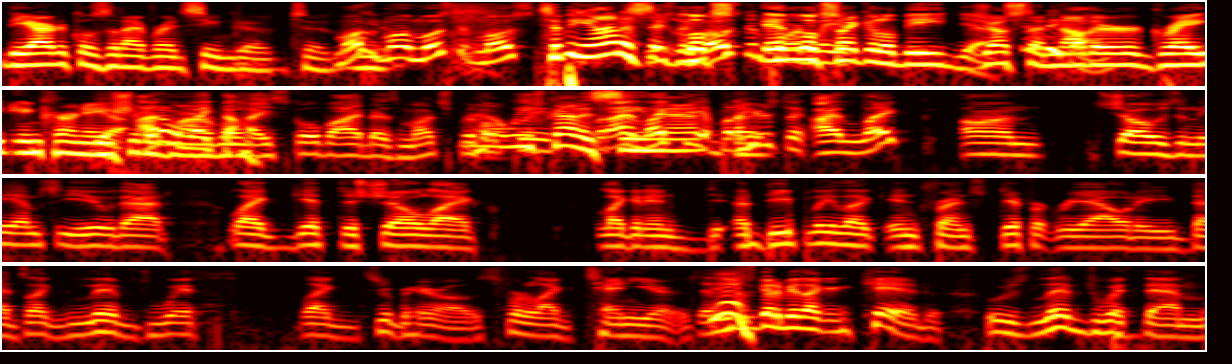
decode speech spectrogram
the articles that I've read seem to to most you know- most most, to be honest, it looks it looks like it'll be Yeah, just it'll be another great yeah, incarnation I don't of like the high school vibe as much, but No, we've but I seen like that, The, but, but- here's the thing: I like um shows in the MCU that like get to show like like an in, a deeply like entrenched different reality that's like lived with like superheroes for like 10 years. And Yeah. this is going to be like a kid who's lived with them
